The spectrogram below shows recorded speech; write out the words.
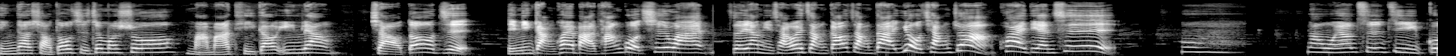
听到小豆子这么说，妈妈提高音量：“小豆子，请你赶快把糖果吃完。”这样你才会长高长大又强壮，快点吃！嗯，那我要吃几个？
